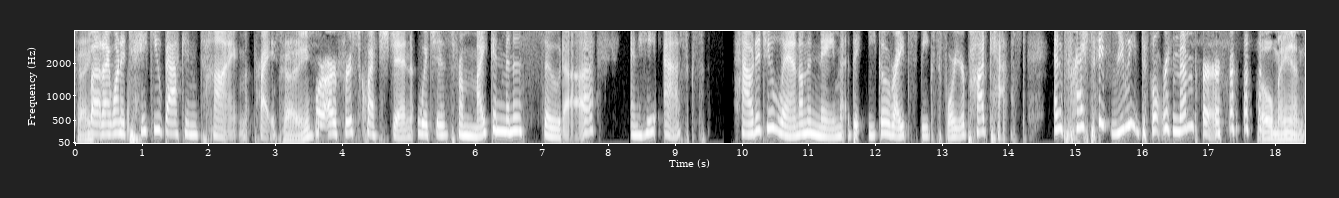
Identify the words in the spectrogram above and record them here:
Okay. But I want to take you back in time, Price, Okay. for our first question, which is from Mike in Minnesota. And he asks, how did you land on the name The Eco Right Speaks for your podcast? And Price, I really don't remember. Oh man.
